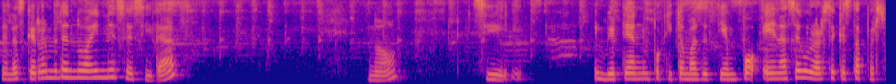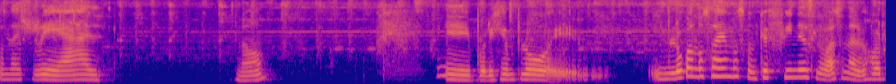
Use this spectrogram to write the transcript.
de las que realmente no hay necesidad ¿no? Si invirtieran un poquito más de tiempo en asegurarse que esta persona es real, ¿no? Eh, por ejemplo, eh, luego no sabemos con qué fines lo hacen, a lo mejor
